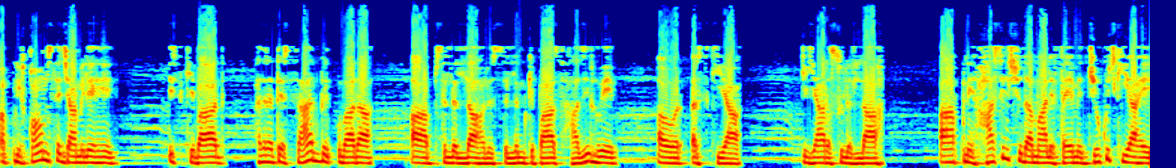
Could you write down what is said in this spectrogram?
اپنی قوم سے جا ملے ہیں۔ اس کے بعد حضرت سعد بن عبادہ آپ صلی اللہ علیہ وسلم کے پاس حاضر ہوئے۔ اور عرض کیا کہ یا رسول اللہ، آپ نے حاصل شدہ مال فے میں جو کچھ کیا ہے،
